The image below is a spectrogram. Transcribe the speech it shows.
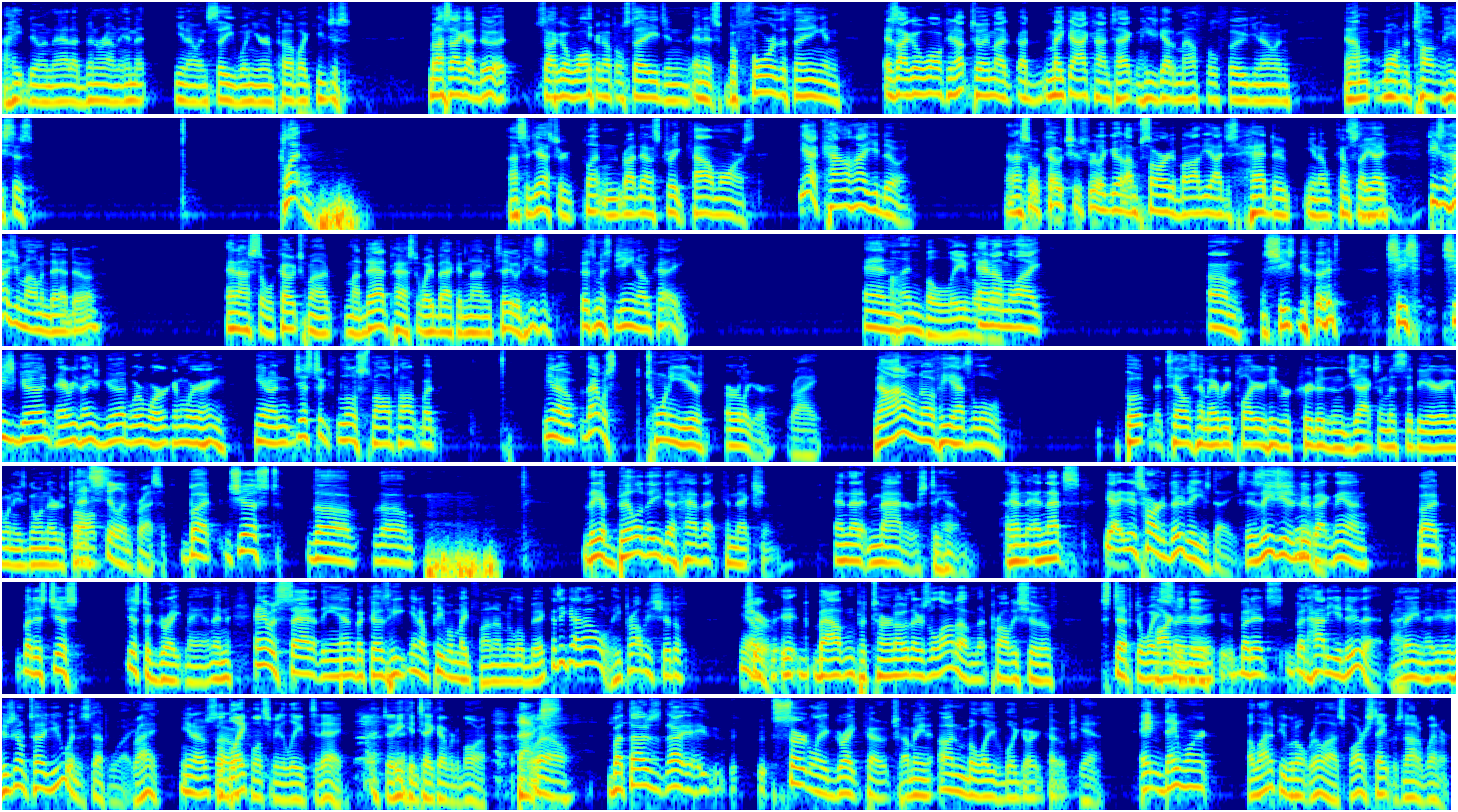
I hate doing that. I'd been around Emmitt, you know, and see when you're in public, you just." But I said I got to do it, so I go walking up on stage, and and it's before the thing, and as I go walking up to him, I, I make eye contact, and he's got a mouthful of food, you know, and and I'm wanting to talk, and he says, Clinton. I said, yes, sir. Clinton, right down the street, Kyle Morris. Yeah, Kyle, how you doing? And I said, well, coach, it's really good. I'm sorry to bother you. I just had to, you know, come say hey. He said, how's your mom and dad doing? And I said, well, coach, my, my dad passed away back in 92. And he said, is Miss Jean okay? And Unbelievable. and I'm like, um, she's good. She's she's good. Everything's good. We're working. We're you know, and just a little small talk, but you know, that was 20 years earlier. right. Now I don't know if he has a little book that tells him every player he recruited in the Jackson, Mississippi area when he's going there to talk That's still impressive. but just the the the ability to have that connection and that it matters to him. And and that's yeah it's hard to do these days. It's easy to do back then but but it's just just a great man. And and it was sad at the end because he you know people made fun of him a little bit because he got old. He probably should have you Sure. know it, Bowden Paterno there's a lot of them that probably should have stepped away Hard to sooner do. but it's but how do you do that i mean who's going to tell you when to step away Right. you know so Well, Blake wants me to leave today, so he can take over tomorrow. well, but those that, certainly a great coach. I mean, unbelievably great coach. Yeah. And they weren't, a lot of people don't realize Florida State was not a winner.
